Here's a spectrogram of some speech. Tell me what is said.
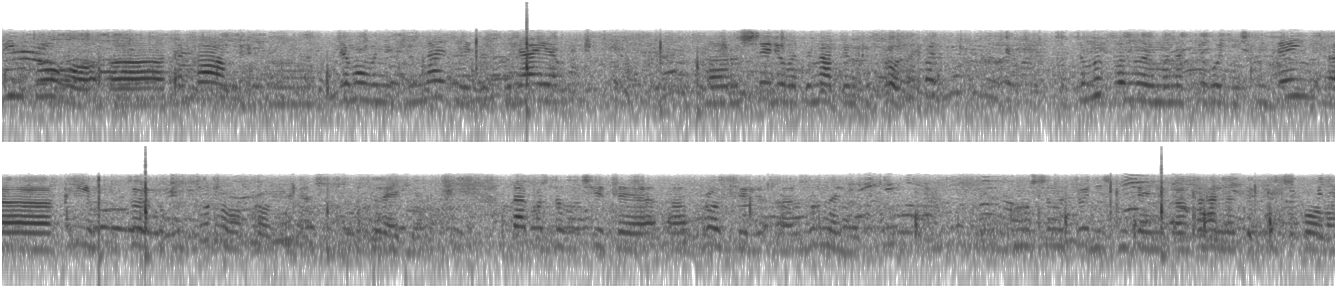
Крім того, е, така спрямованість гімназії дозволяє розширювати напрямки профілю. Тобто ми плануємо на сьогоднішній день, е, крім історико-культурного профіля безпосередньо, також залучити е, профіль е, журналістський, тому що на сьогоднішній день загальна школа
